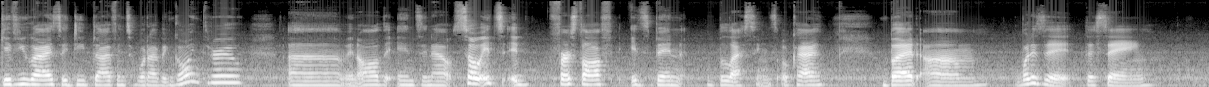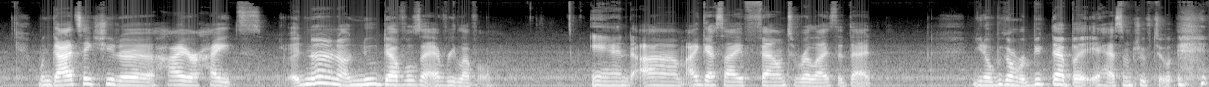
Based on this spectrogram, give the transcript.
give you guys a deep dive into what I've been going through um, and all the ins and outs. So it's it, first off, it's been blessings, okay? But um, what is it? The saying when God takes you to higher heights. Uh, no, no, no, new devils at every level. And um, I guess I found to realize that that you know we're gonna rebuke that, but it has some truth to it.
